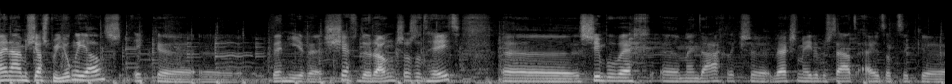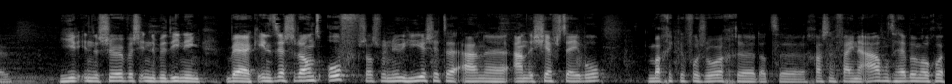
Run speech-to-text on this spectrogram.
Mijn naam is Jasper Jongejans. Ik eh, eh, ben hier eh, chef de rang, zoals dat heet. Simpelweg, mijn dagelijkse werkzaamheden bestaat uit dat ik hier in de service, in de bediening werk. In het restaurant of, zoals we nu hier zitten, aan, aan de chefstable. Mag ik ervoor zorgen dat uh, gasten een fijne avond hebben. Mogen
